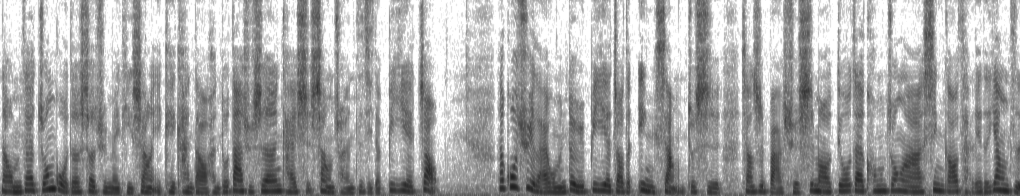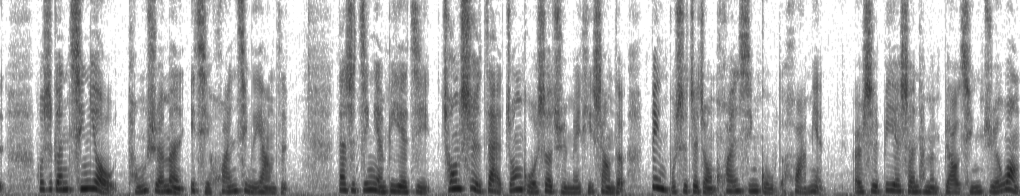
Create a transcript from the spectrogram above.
那我们在中国的社群媒体上也可以看到很多大学生开始上传自己的毕业照。那过去以来，我们对于毕业照的印象就是像是把学士帽丢在空中啊，兴高采烈的样子，或是跟亲友、同学们一起欢庆的样子。但是今年毕业季充斥在中国社群媒体上的，并不是这种欢欣鼓舞的画面，而是毕业生他们表情绝望、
